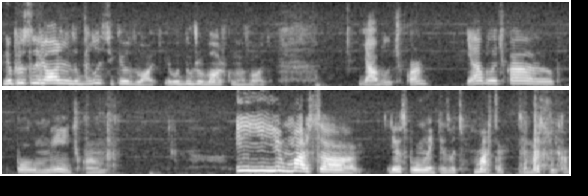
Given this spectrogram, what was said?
Я просто реально забула, як його звати. Його дуже важко назвати. Яблучко. Яблучко, полуничка. І Марса. Я як її звати. Марса. Це Марсулька.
